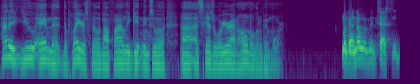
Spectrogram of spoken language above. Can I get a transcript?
how do you and the, the players feel about finally getting into a a schedule where you're at home a little bit more? Look, I know we've been tested.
